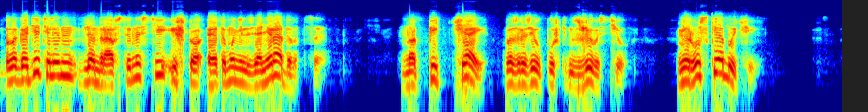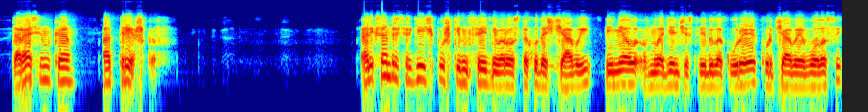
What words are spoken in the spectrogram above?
благодетелен для нравственности и что этому нельзя не радоваться. Но пить чай, возразил Пушкин с живостью, не русский обычай. Тарасенко Отрешков Александр Сергеевич Пушкин среднего роста худощавый, имел в младенчестве белокурые, курчавые волосы,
